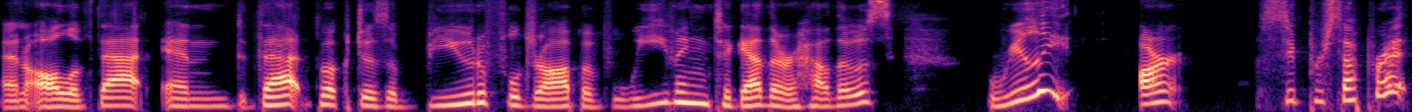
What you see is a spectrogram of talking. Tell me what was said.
and all of that. And that book does a beautiful job of weaving together how those really aren't super separate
